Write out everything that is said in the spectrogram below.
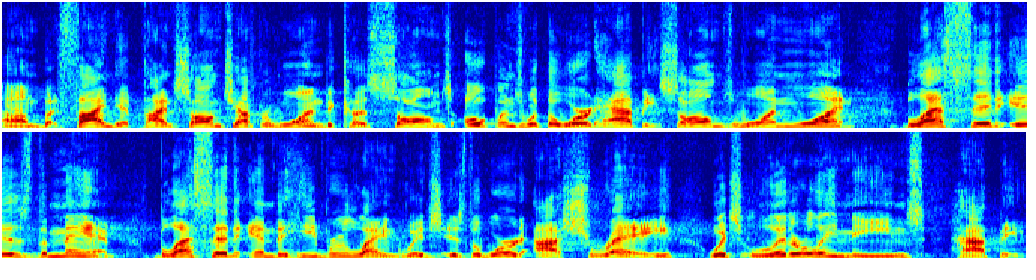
Um, but find it, find Psalm chapter 1 because Psalms opens with the word happy. Psalms 1 1. Blessed is the man Blessed in the Hebrew language is the word ashrei, which literally means happy.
